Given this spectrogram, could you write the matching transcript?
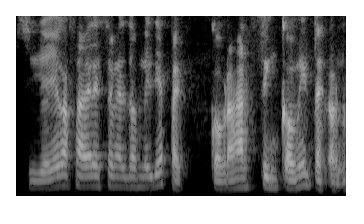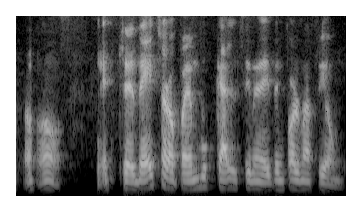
si yo llego a saber eso en el 2010, pues cobrar 5 mil, pero no. Este, de hecho, lo pueden buscar si necesitan información.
